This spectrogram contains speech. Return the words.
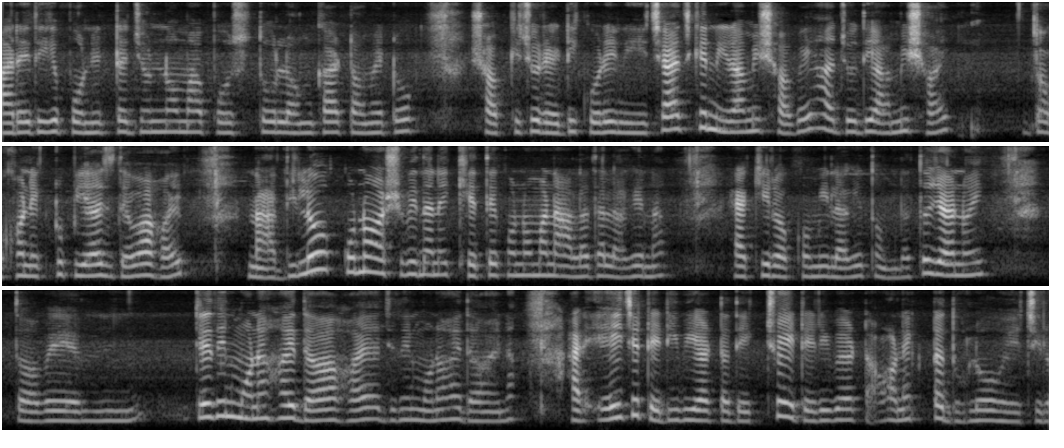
আর এদিকে পনিরটার জন্য মা পোস্ত, লঙ্কা, টমেটো সব কিছু রেডি করে নিয়েছে। আজকে নিরামিষ হবে, আর যদি আমিষ হয়, তখন একটু পেঁয়াজ দেওয়া হয়। না দিলেও কোনো অসুবিধা নেই, খেতে কোনো মানে আলাদা লাগে না। একই রকমই লাগে, তোমরা তো জানোই। তবে যেদিন মনে হয় দেওয়া হয় আর যেদিন মনে হয় দেওয়া হয় না। আর এই যে টেডি বিয়ারটা দেখছ, এই টেডি বিয়ারটা অনেকটা ধুলো হয়েছিল।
